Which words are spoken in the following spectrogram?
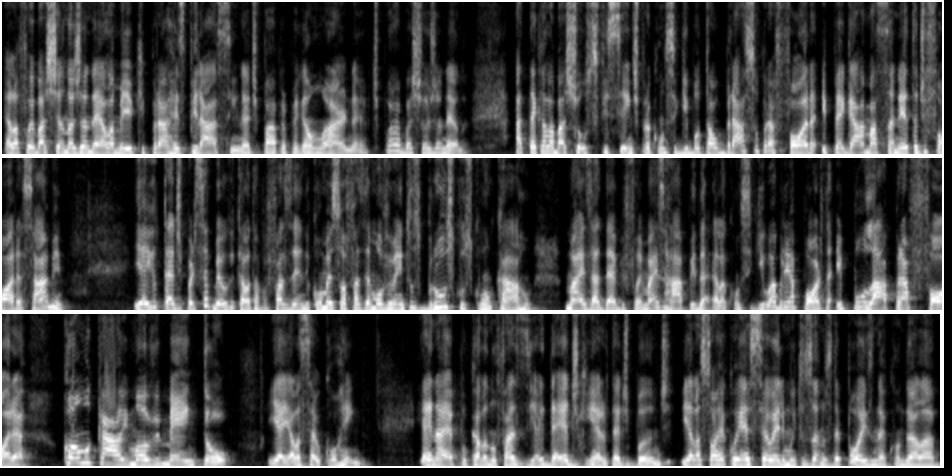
ela foi baixando a janela meio que para respirar assim, né? Tipo, ah, para pegar um ar, né? Tipo, ah, baixou a janela. Até que ela baixou o suficiente para conseguir botar o braço para fora e pegar a maçaneta de fora, sabe? E aí o Ted percebeu o que ela estava fazendo e começou a fazer movimentos bruscos com o carro, mas a Deb foi mais rápida, ela conseguiu abrir a porta e pular para fora com o carro em movimento. E aí ela saiu correndo. E aí, na época, ela não fazia ideia de quem era o Ted Bundy. E ela só reconheceu ele muitos anos depois, né? Quando ela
